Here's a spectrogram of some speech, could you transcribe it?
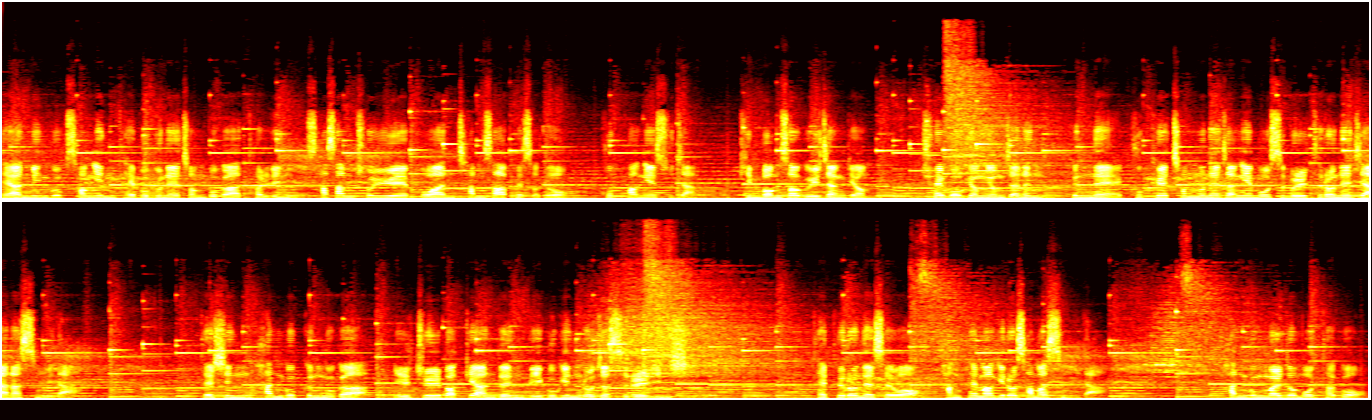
대한민국 성인 대부분의 정보가 털린 사상 초유의 보안 참사 앞에서도 쿠팡의 수장 김범석 의장 겸 최고 경영자는 끝내 국회 청문회장의 모습을 드러내지 않았습니다. 대신 한국 근무가 일주일밖에 안 된 미국인 로저스를 임시 대표로 내세워 방패막이로 삼았습니다. 한국말도 못하고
